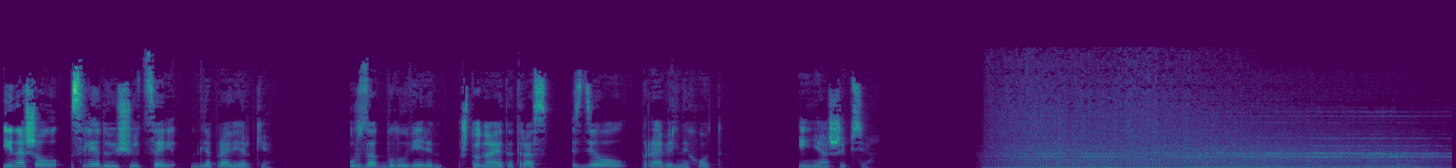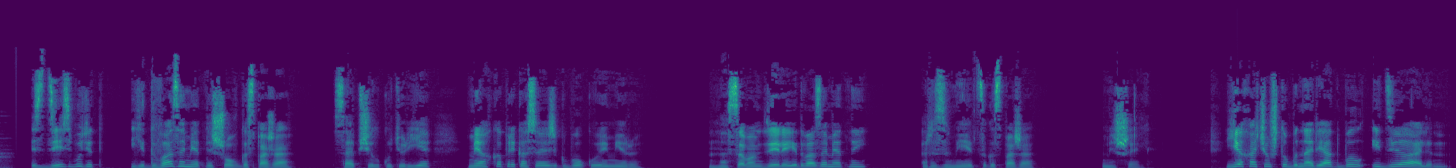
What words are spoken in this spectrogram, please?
и нашел следующую цель для проверки. Урзак был уверен, что на этот раз сделал правильный ход. И не ошибся. «Здесь будет едва заметный шов, госпожа», — сообщил кутюрье, мягко прикасаясь к боку Эмиры. «На самом деле едва заметный?» «Разумеется, госпожа». «Мишель, я хочу, чтобы наряд был идеален.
